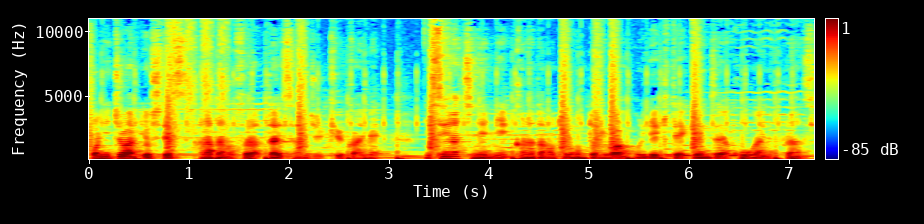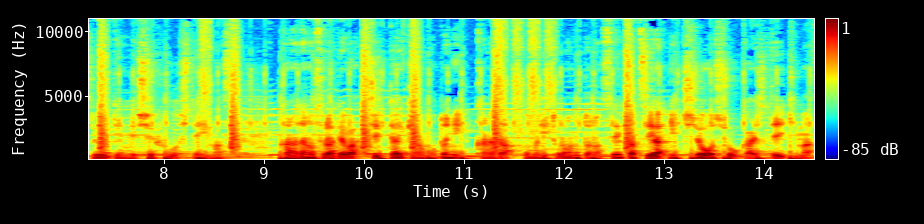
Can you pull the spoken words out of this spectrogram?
こんにちは、よしです。カナダの空第39回目。2008年にカナダのトロントにワーホリで来て、現在は郊外のフランス料理店でシェフをしています。カナダの空では実体験をもとにカナダ、主にトロントの生活や日常を紹介していきま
